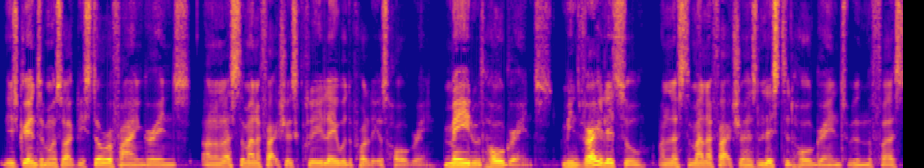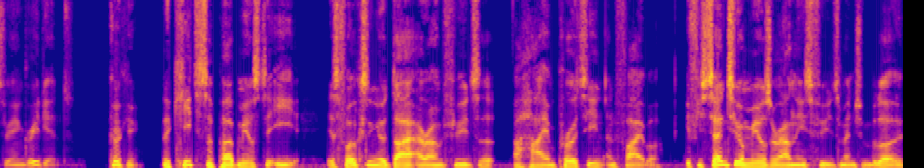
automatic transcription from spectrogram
These grains are most likely still refined grains, and unless the manufacturer has clearly labeled the product as whole grain. Made with whole grains means very little unless the manufacturer has listed whole grains within the first three ingredients. Cooking. The key to superb meals to eat is focusing your diet around foods that are high in protein and fiber. If you center your meals around these foods mentioned below,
